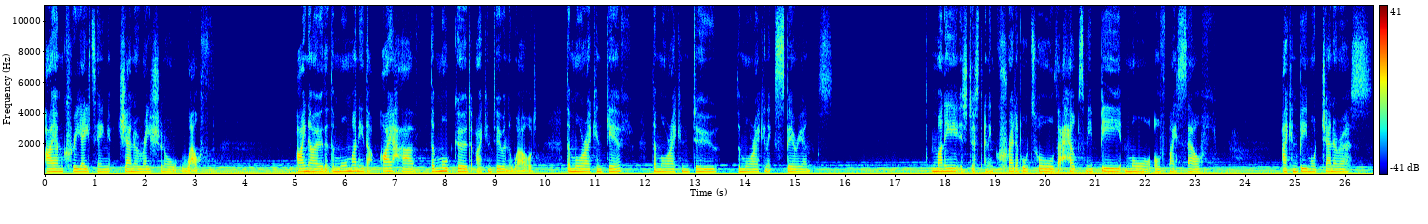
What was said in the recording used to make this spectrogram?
I am creating generational wealth. I know that the more money that I have, the more good I can do in the world. The more I can give, the more I can do, the more I can experience. Money is just an incredible tool that helps me be more of myself. I can be more generous.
